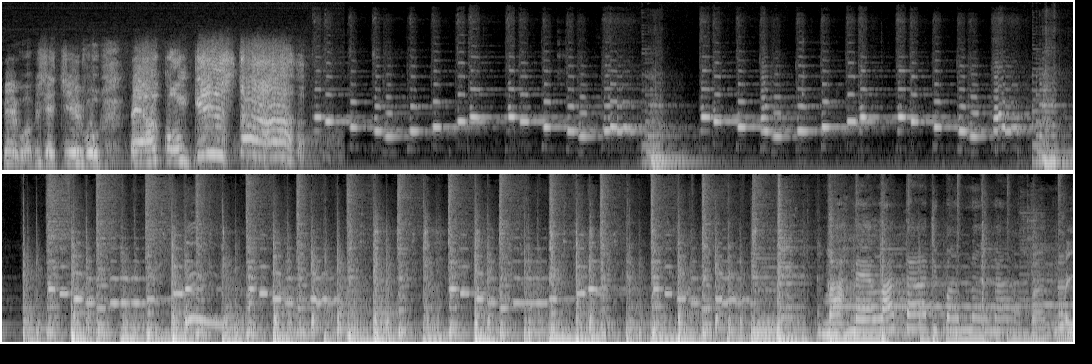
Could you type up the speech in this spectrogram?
Meu objetivo é a conquista!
